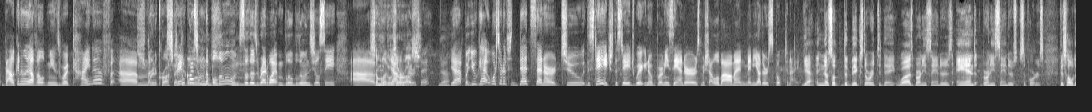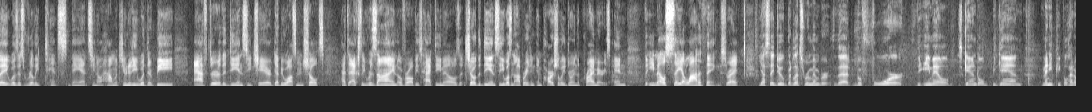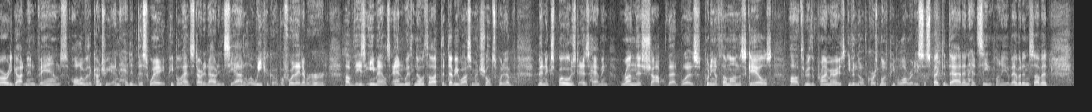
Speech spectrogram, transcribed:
balcony level means we're kind of um, Straight across at straight the across from the balloons. balloons. So those red, white, and blue balloons you'll see uh, Some of those down are on us. Thursday. Yeah. Yeah, but you get we're sort of dead center to the stage, the stage where you know Bernie Sanders, Michelle Obama, and many others spoke tonight. Yeah, and you know, so the big story today was Bernie Sanders and Bernie Sanders supporters. This whole day was this really tense dance. You know, how much unity would there be after the DNC chair, Debbie Wasserman Schultz, had to actually resign over all these hacked emails that showed the DNC wasn't operating impartially during the primaries. And the emails say a lot of things, right? Yes, they do. But let's remember that before the email scandal began, many people had already gotten in vans all over the country and headed this way. People had started out in Seattle a week ago before they'd ever heard of these emails, and with no thought that Debbie Wasserman Schultz would have been exposed as having run this shop that was putting a thumb on the scales uh, through the primaries, even though, of course, most people already suspected that and had seen plenty of evidence of it.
